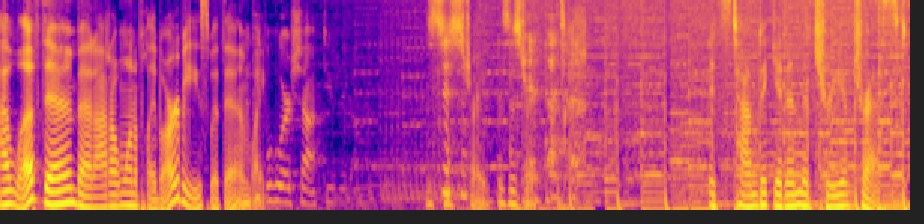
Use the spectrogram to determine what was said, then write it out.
I love them, but I don't want to play Barbies with them. Like, who are shocked usually don't. this is straight. This is straight. It's time to get in the tree of trust.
